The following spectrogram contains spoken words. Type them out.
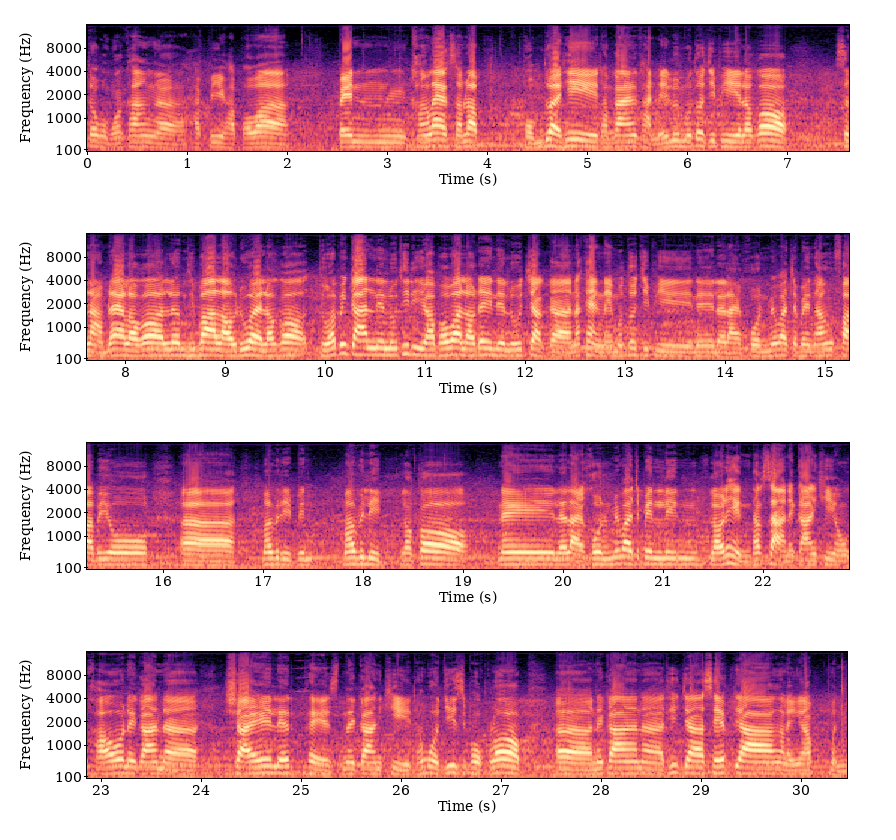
ตัวผมค่อนข้างแฮปปี้ครับ เพราะว่าเป็นครั้งแรกสำหรับผมด้วยที่ทำการแข่งขันในรุ่นมอเตอร์จีพีแล้วก็สนามแรกเราก็เริ่มที่บ้านเราด้วย แล้วก็ถือว่าเป็นการเรียนรู้ที่ดีครับ เพราะว่าเราได้เรียนรู้จากนักแข่งในมอเตอร์จีพีในหลาย ๆ คน ไม่ว่าจะเป็นทั้งฟาบิโอมาวิลิตมาวิลิตแล้วก็ ในหลาย ๆ คนไม่ว่าจะเป็นลิน เราได้เห็นทักษะในการขี่ของเขาในการใช้เลดเพลสในการขี่ทั้งหมด 26 รอบอในการที่จะเซฟยางอะไรเงี้ยครับเหมือน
